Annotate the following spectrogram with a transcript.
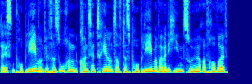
da ist ein Problem und wir versuchen, konzentrieren uns auf das Problem. Aber wenn ich Ihnen zuhöre, Frau Wolf,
